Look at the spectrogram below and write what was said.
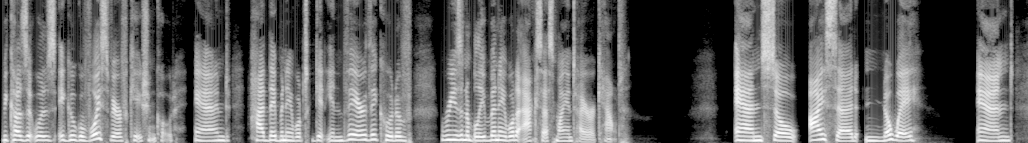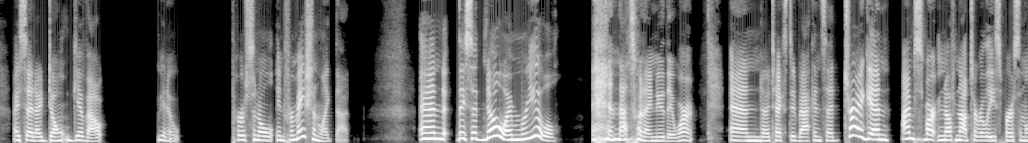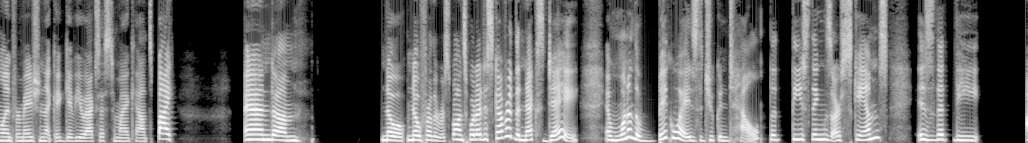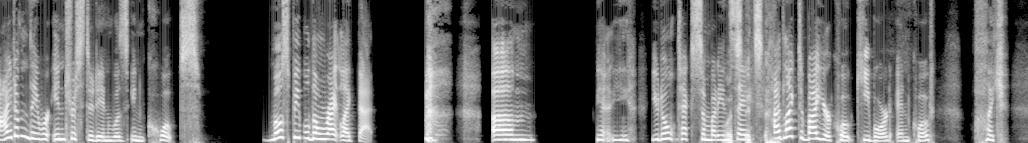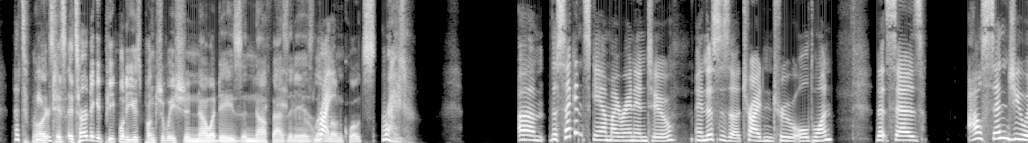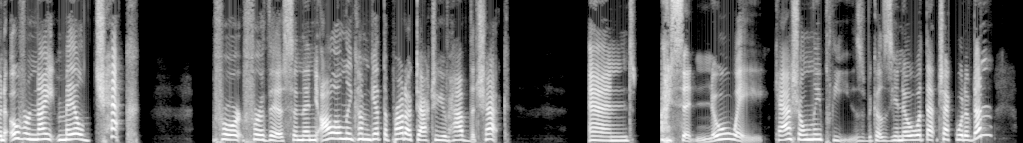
because it was a Google Voice verification code. And had they been able to get in there, they could have reasonably been able to access my entire account. And so I said, no way. And I said, I don't give out, you know, personal information like that. And they said, no, I'm real. And that's when I knew they weren't. And I texted back and said, try again. I'm smart enough not to release personal information that could give you access to my accounts. Bye. And, um, no no further response. What i discovered the next day and one of the big ways that you can tell that these things are scams is that the item they were interested in was in quotes. Most people don't write like that. Um yeah you, don't text somebody and Well, it's- say it's- i'd like to buy your quote keyboard end quote. Like that's weird Well, it's, it's it's hard to get people to use punctuation nowadays enough as it is, let Right. alone quotes. Right. Um, the second scam I ran into, and this is a tried and true old one, that says, "I'll send you an overnight mailed check for for this, and then I'll only come get the product after you have the check." And I said, "No way, cash only, please," because you know what that check would have done?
